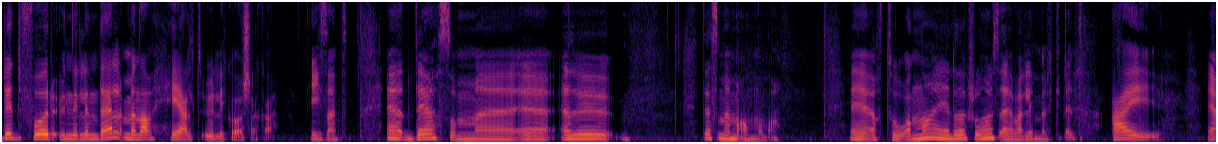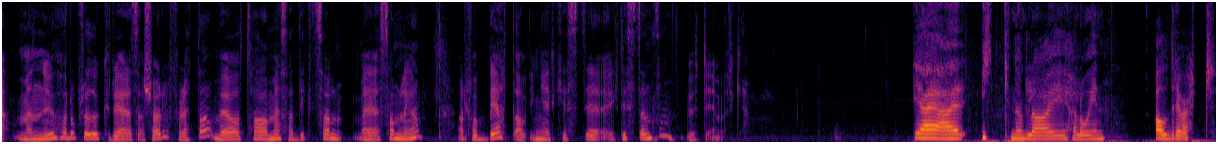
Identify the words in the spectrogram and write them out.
Redd for Unni Lindell, men av helt ulike årsaker. Ikke sant. Eh, det som eh, er du Det som er med Anna, da, er at hun Anna i redaksjonen vår er veldig mørkredd. Ei. Ja, men nå har hun prøvd å kurere seg sjøl for dette ved å ta med seg diktsamlinga 'Alfabet' av Inger Kristensen ute i mørket. Jeg er ikke noe glad i halloween. Aldri vært.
